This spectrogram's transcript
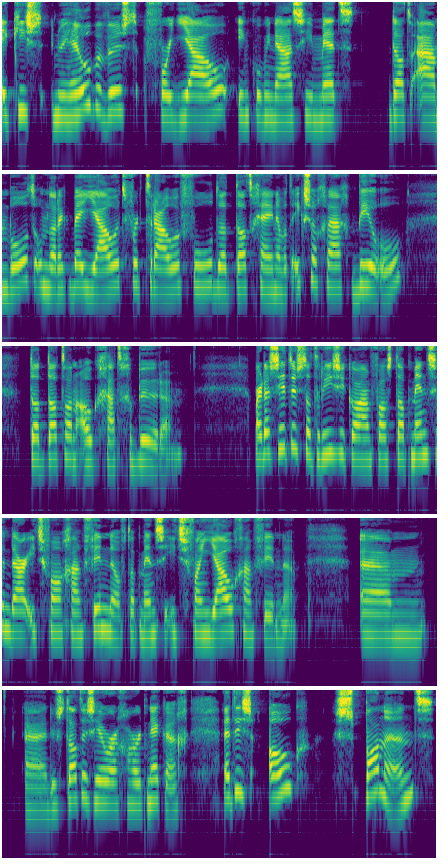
Ik kies nu heel bewust voor jou in combinatie met dat aanbod, omdat ik bij jou het vertrouwen voel dat datgene wat ik zo graag wil, dat dat dan ook gaat gebeuren. Maar daar zit dus dat risico aan vast dat mensen daar iets van gaan vinden of dat mensen iets van jou gaan vinden. Um, uh, dus dat is heel erg hardnekkig. Het is ook spannend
